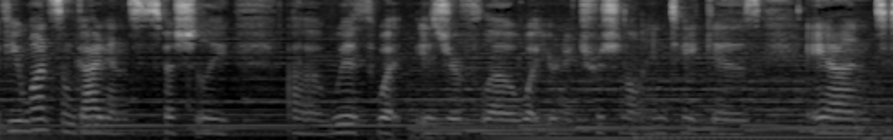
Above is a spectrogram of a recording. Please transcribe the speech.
if you want some guidance, especially uh, with what is your flow, what your nutritional intake is, and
